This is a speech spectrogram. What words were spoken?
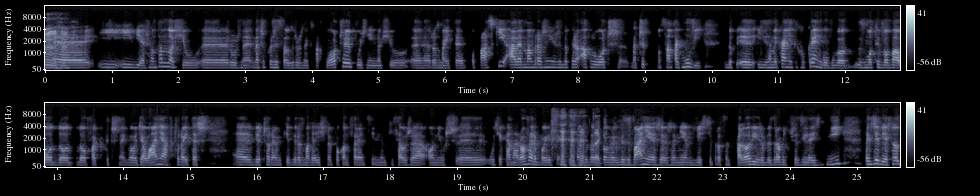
Mhm. E, I, I wiesz, on tam nosił e, różne, znaczy korzystał z różnych smartwatchy, później nosił e, rozmaite opaski, ale mam wrażenie, że dopiero Apple Watch, znaczy on sam tak mówi, do, i zamykanie tych okręgów go zmotywowało do, do faktycznego działania. Wczoraj też wieczorem, kiedy rozmawialiśmy po konferencji, innym pisał, że on już ucieka na rower, bo jest jakieś dodatkowe tak. wyzwanie, że, że nie wiem, 200% kalorii, żeby zrobić przez ileś dni. Także wiesz, no,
